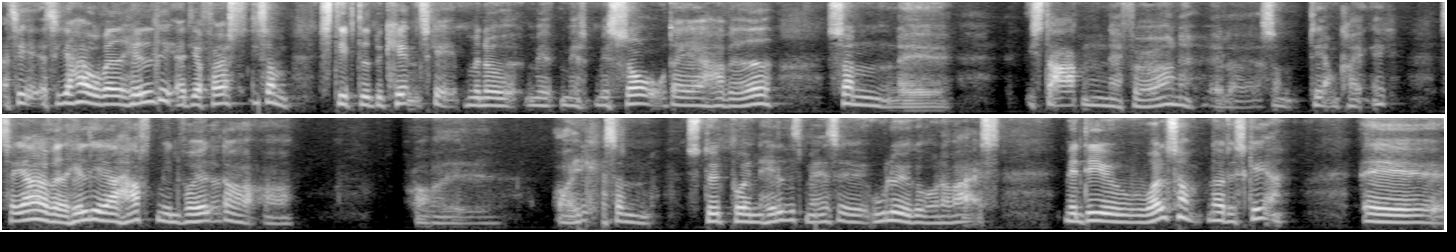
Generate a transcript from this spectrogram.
altså, altså jeg har jo været heldig, at jeg først ligesom stiftede bekendtskab med, noget, med, med, med sorg, da jeg har været sådan øh, i starten af 40'erne, eller sådan deromkring, ikke? Så jeg har været heldig, at jeg har haft mine forældre, og, og, øh, og ikke har sådan stødt på en helvedes masse ulykke undervejs. Men det er jo voldsomt, når det sker. Øh,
